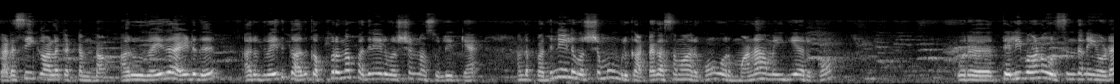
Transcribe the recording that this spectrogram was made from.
கடைசி காலகட்டம் தான் அறுபது வயது ஆயிடுது. அறுபது வயதுக்கு அதுக்கப்புறம் தான் பதினேழு வருஷம் நான் சொல்லியிருக்கேன். அந்த பதினேழு வருஷமும் உங்களுக்கு அட்டகாசமாக இருக்கும். ஒரு மன அமைதியாக இருக்கும். ஒரு தெளிவான ஒரு சிந்தனையோட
